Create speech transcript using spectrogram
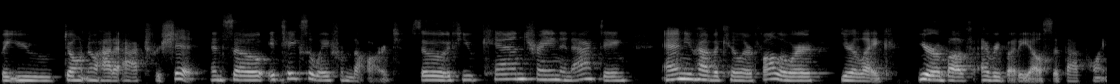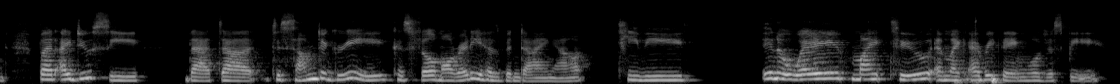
but you don't know how to act for shit and so it takes away from the art so if you can train in acting and you have a killer follower you're like you're above everybody else at that point but i do see that uh, to some degree because film already has been dying out tv in a way might too and like everything will just be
